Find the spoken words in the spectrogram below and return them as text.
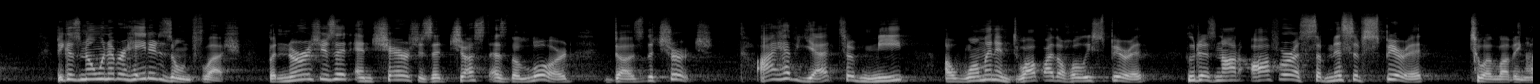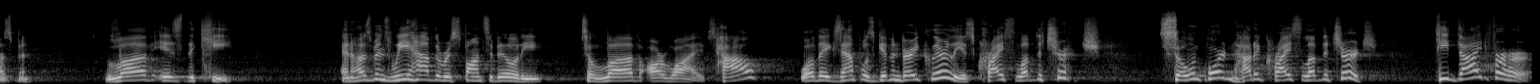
because no one ever hated his own flesh, but nourishes it and cherishes it just as the Lord does the church. I have yet to meet a woman indwelt by the Holy Spirit who does not offer a submissive spirit to a loving husband. Love is the key. And husbands, we have the responsibility to love our wives. How? Well, the example is given very clearly is Christ loved the church. So important. How did Christ love the church? He died for her.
